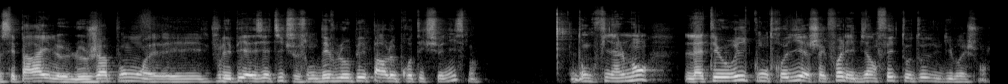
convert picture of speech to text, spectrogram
c'est pareil, le, Japon et tous les pays asiatiques se sont développés par le protectionnisme. Donc finalement, la théorie contredit à chaque fois les bienfaits totaux du libre-échange.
